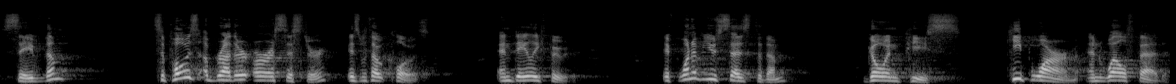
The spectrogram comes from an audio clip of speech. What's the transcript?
save them? Suppose a brother or a sister is without clothes and daily food. If one of you says to them, Go in peace, keep warm and well fed,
